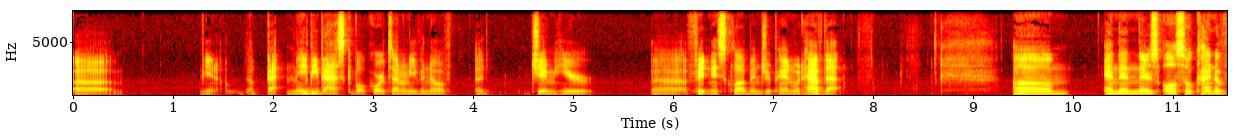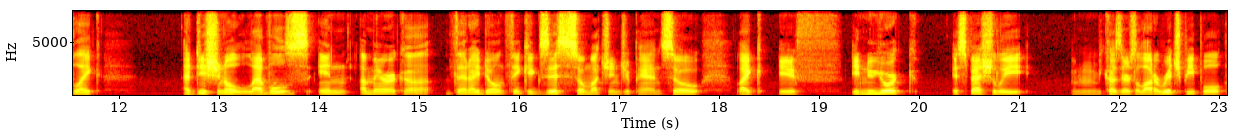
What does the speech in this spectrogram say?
uh, you know ba- maybe basketball courts. I don't even know if a gym here, uh, a fitness club in Japan would have that. Um, and then there's also kind of like additional levels in America that I don't think exist so much in Japan. So, like, if in New York, especially mm, because there's a lot of rich people,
